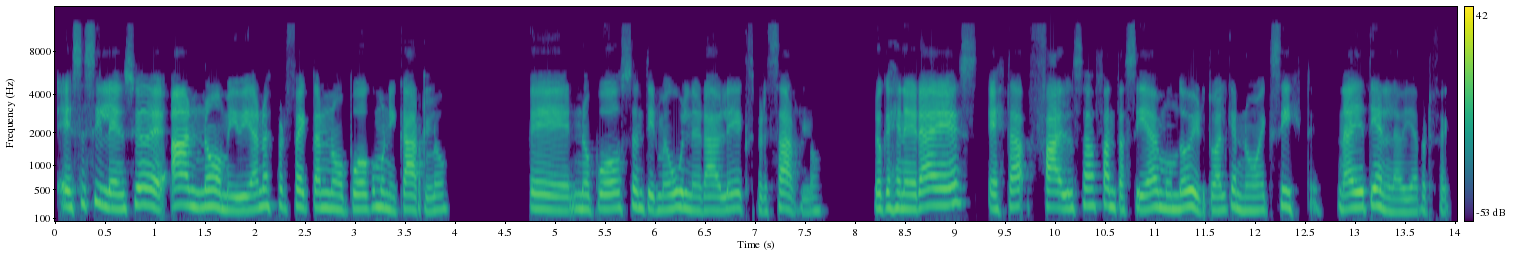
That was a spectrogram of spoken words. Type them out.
ese silencio de, ah, no, mi vida no es perfecta, no puedo comunicarlo, eh, no puedo sentirme vulnerable y expresarlo. Lo que genera es esta falsa fantasía de mundo virtual que no existe. Nadie tiene la vida perfecta.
